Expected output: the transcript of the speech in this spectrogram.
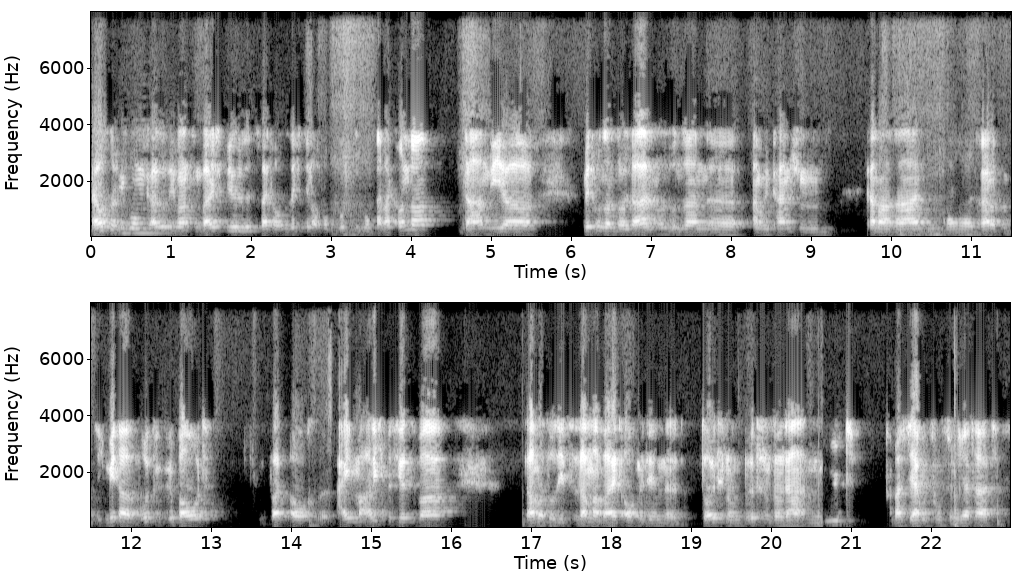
Ja, aus einer Übung, also wir waren zum Beispiel 2016 auf der Berufsübung Anaconda. Da haben wir mit unseren Soldaten und unseren äh, amerikanischen Kameraden eine 350 Meter Brücke gebaut, was auch einmalig bis jetzt war. Da haben so die Zusammenarbeit auch mit den äh, deutschen und britischen Soldaten geübt, was sehr gut funktioniert hat.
